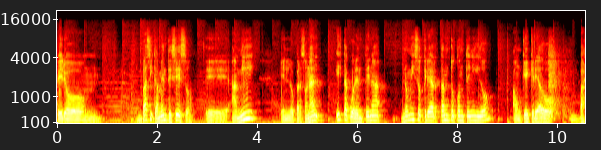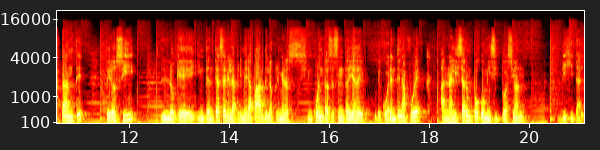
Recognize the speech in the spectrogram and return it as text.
Pero mm, básicamente es eso. Eh, a mí, en lo personal, esta cuarentena no me hizo crear tanto contenido, aunque he creado bastante, pero sí lo que intenté hacer en la primera parte, los primeros 50, 60 días de, de cuarentena, fue analizar un poco mi situación digital,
